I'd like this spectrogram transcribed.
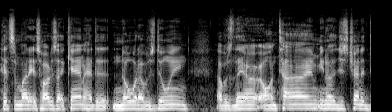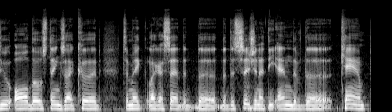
hit somebody as hard as I can. I had to know what I was doing. I was there on time. You know, just trying to do all those things I could to make, like I said, the the, the decision at the end of the camp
